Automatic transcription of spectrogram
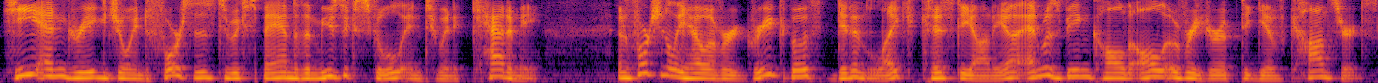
he and Grieg joined forces to expand the music school into an academy. Unfortunately, however, Grieg both didn't like Christiania and was being called all over Europe to give concerts.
